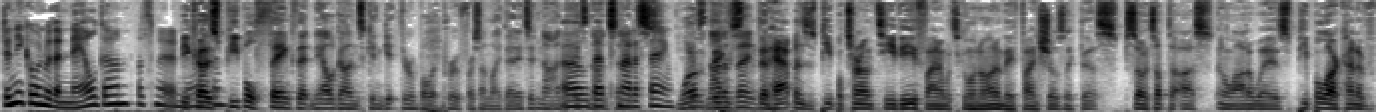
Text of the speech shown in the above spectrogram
Didn't he go in with a nail gun? Wasn't it a nail Because gun? people think that nail guns can get through bulletproof or something like that. It's a non. Oh, it's that's not a thing. One it's of the not things a thing. that happens is people turn on the TV, find out what's going on, and they find shows like this. So it's up to us in a lot of ways. People are kind of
